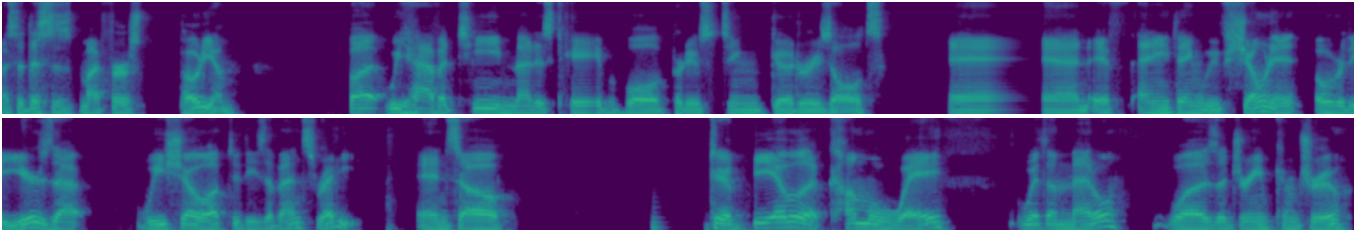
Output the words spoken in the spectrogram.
I said, "This is my first podium, but we have a team that is capable of producing good results, and and if anything, we've shown it over the years that we show up to these events ready, and so." To be able to come away with a medal was a dream come true.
